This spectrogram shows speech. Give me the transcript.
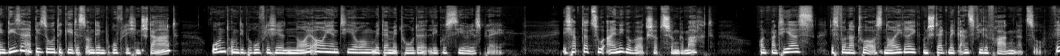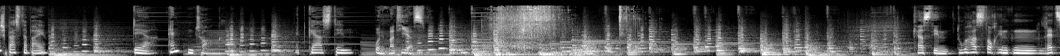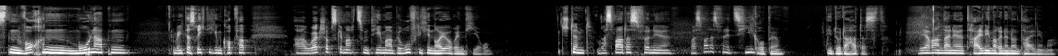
In dieser Episode geht es um den beruflichen Start und um die berufliche Neuorientierung mit der Methode Lego Serious Play. Ich habe dazu einige Workshops schon gemacht und Matthias ist von Natur aus neugierig und stellt mir ganz viele Fragen dazu. Viel Spaß dabei. Der Ententalk mit Kerstin und Matthias. Kerstin, du hast doch in den letzten Wochen, Monaten, wenn ich das richtig im Kopf habe, äh, Workshops gemacht zum Thema berufliche Neuorientierung. Stimmt. Was war das für eine, was war das für eine Zielgruppe, die du da hattest? Wer waren deine Teilnehmerinnen und Teilnehmer?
